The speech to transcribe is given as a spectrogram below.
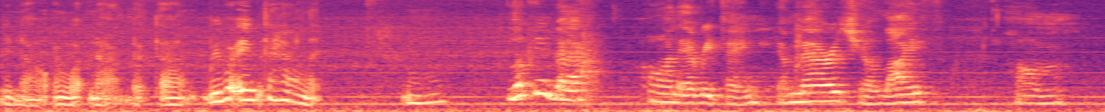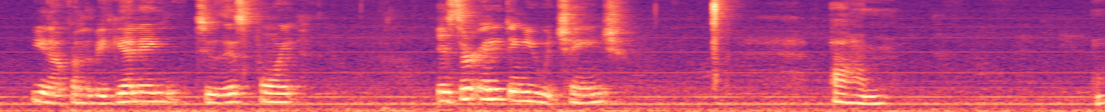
you know, and whatnot. But um, we were able to handle it. hmm Looking back on everything, your marriage, your life, um, you know, from the beginning to this point, is there anything you would change? Um, mm,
